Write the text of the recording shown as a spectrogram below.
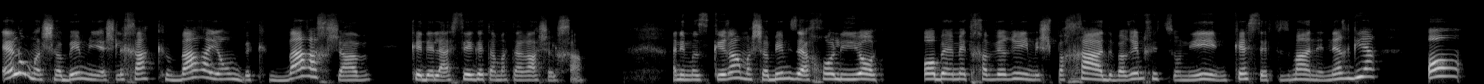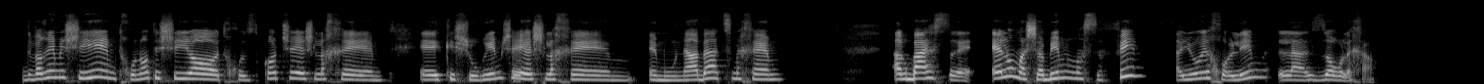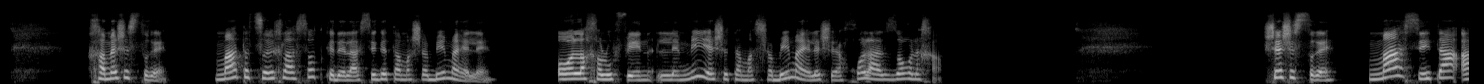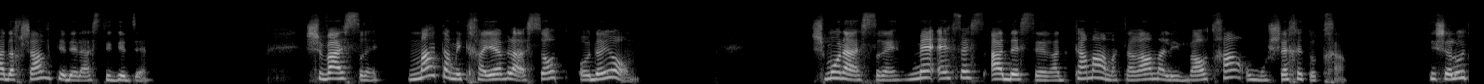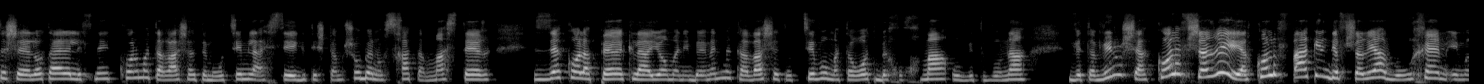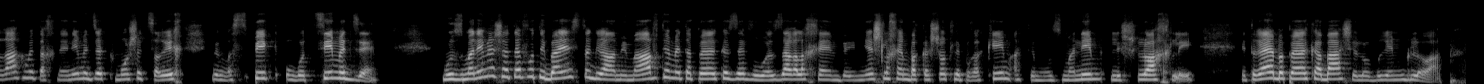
אילו משאבים יש לך כבר היום וכבר עכשיו כדי להשיג את המטרה שלך? אני מזכירה, משאבים זה יכול להיות או באמת חברים, משפחה, דברים חיצוניים, כסף, זמן, אנרגיה, או דברים אישיים, תכונות אישיות, חוזקות שיש לכם, אה, כישורים שיש לכם, אמונה בעצמכם. 14. אילו משאבים נוספים היו יכולים לעזור לך? 15. מה אתה צריך לעשות כדי להשיג את המשאבים האלה? או לחלופין, למי יש את המשאבים האלה שיכול לעזור לך? 16. מה עשית עד עכשיו כדי להשיג את זה? 17. מה אתה מתחייב לעשות עוד היום? 18. מ-0 עד 10, עד כמה המטרה מלהיבה אותך ומושכת אותך? תשאלו את השאלות האלה לפני כל מטרה שאתם רוצים להשיג, תשתמשו בנוסחת המאסטר. זה כל הפרק להיום, אני באמת מקווה שתציבו מטרות בחוכמה ובתבונה, ותבינו שהכל אפשרי, הכל fucking אפשרי עבורכם, אם רק מתכננים את זה כמו שצריך ומספיק רוצים את זה. מוזמנים לשתף אותי באינסטגרם אם אהבתם את הפרק הזה והוא עזר לכם, ואם יש לכם בקשות לפרקים, אתם מוזמנים לשלוח לי. נתראה בפרק הבא של עוברים glow-up.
